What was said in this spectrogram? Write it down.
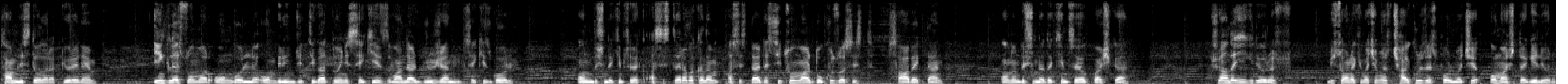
tam liste olarak görelim. Ingleson var 10 golle 11. Tigatouini 8, Van der Bruggen 8 gol. Onun dışında kimse yok. Asistlere bakalım. Asistlerde Situn var 9 asist sağ bekten. Onun dışında da kimse yok başka. Şu anda iyi gidiyoruz. Bir sonraki maçımız Çaykur Rizespor maçı. O maçta geliyorum.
